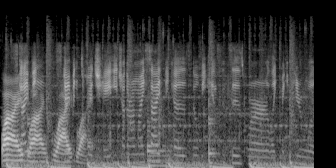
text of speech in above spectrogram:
Why, Skype why, and, why, Skype and why? Twitch hate each other on my side because there'll be instances where like my computer will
